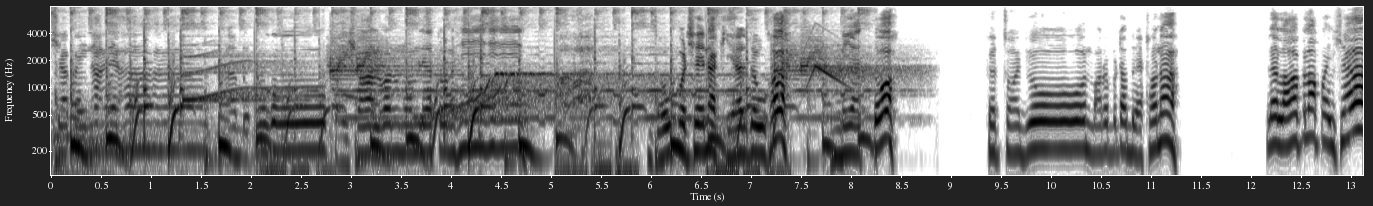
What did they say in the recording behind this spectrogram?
પૈસા કઈ ના આયા આ બેટો પૈસા હાલવાનું નામ લેતો નહીં. જવું પડશે એના ઘેર જવું. હા નહીં આજ તો. ફેર ચોજો મારો બેટા બેઠો ને. એટલે લાવો પેલા પૈસા.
